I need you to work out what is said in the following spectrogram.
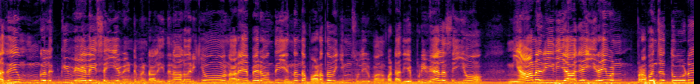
அது உங்களுக்கு வேலை செய்ய வேண்டும் என்றால் இது நாள் வரைக்கும் நிறைய பேர் வந்து எந்தெந்த படத்தை வைக்கணும்னு சொல்லியிருப்பாங்க பட் அது எப்படி வேலை செய்யும்? ஞான ரீதியாக இறைவன் பிரபஞ்சத்தோடு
